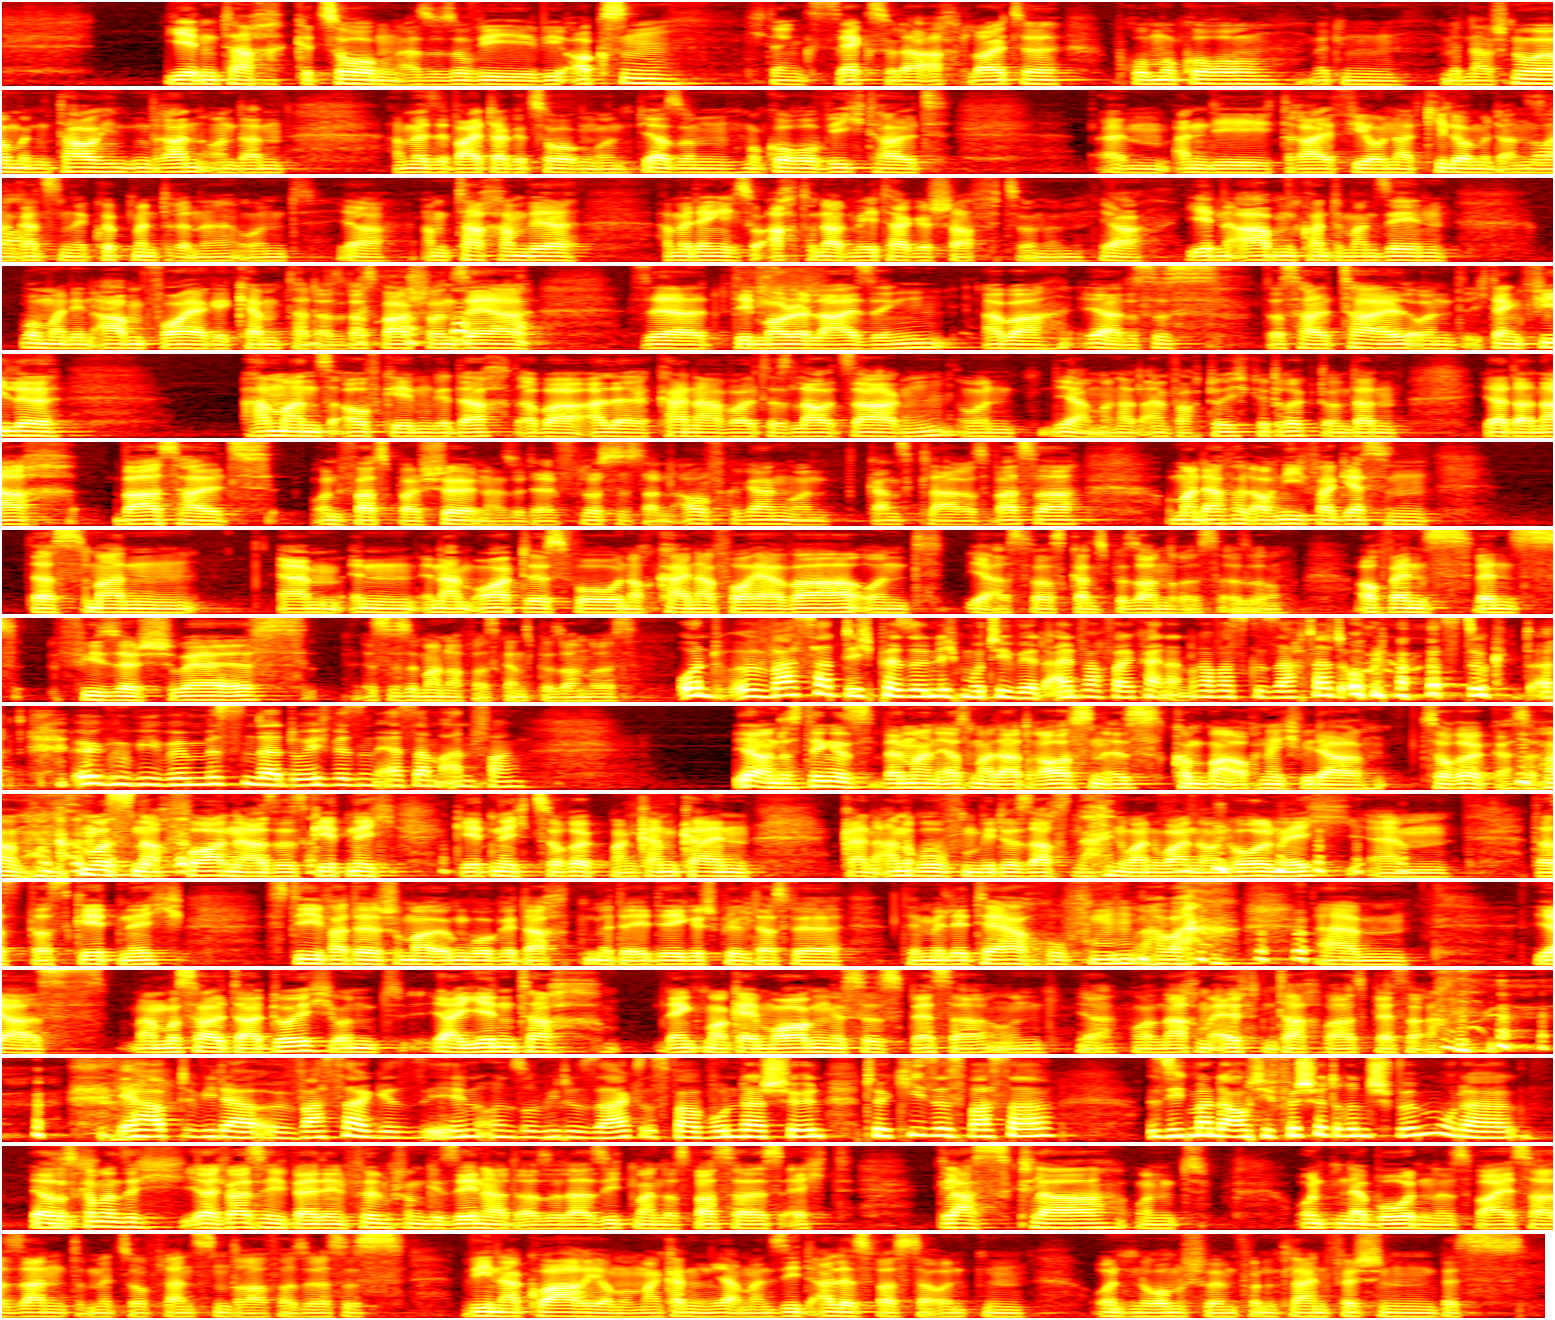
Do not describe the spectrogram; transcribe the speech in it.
jeden Tag gezogen. Also so wie, wie Ochsen. Ich denke, sechs oder acht Leute pro Mokoro mit, ein, mit einer Schnur, mit einem Tau hinten dran und dann haben wir sie weitergezogen. Und ja, so ein Mokoro wiegt halt ähm, an die 300, 400 Kilo mit unserem wow. ganzen Equipment drin. Und ja, am Tag haben wir, haben wir, denke ich, so 800 Meter geschafft. Und ja, jeden Abend konnte man sehen, wo man den Abend vorher gecampt hat. Also das war schon sehr, sehr demoralizing. Aber ja, das ist das halt Teil. Und ich denke, viele haben ans Aufgeben gedacht, aber alle, keiner wollte es laut sagen. Und ja, man hat einfach durchgedrückt und dann, ja, danach war es halt unfassbar schön. Also der Fluss ist dann aufgegangen und ganz klares Wasser. Und man darf halt auch nie vergessen, dass man ähm, in, in einem Ort ist, wo noch keiner vorher war. Und ja, es ist was ganz Besonderes. Also auch wenn es physisch schwer ist, ist es immer noch was ganz Besonderes. Und was hat dich persönlich motiviert? Einfach weil kein anderer was gesagt hat? Oder hast du gedacht, irgendwie, wir müssen da durch, wir sind erst am Anfang? Ja, und das Ding ist, wenn man erstmal da draußen ist, kommt man auch nicht wieder zurück. Also man, man muss nach vorne. Also es geht nicht, geht nicht zurück. Man kann keinen kein Anrufen, wie du sagst, 911 und hol mich. ähm, das, das geht nicht. Steve hatte schon mal irgendwo gedacht, mit der Idee gespielt, dass wir den Militär rufen, aber ähm, ja, es, man muss halt da durch und ja, jeden Tag denkt man, okay, morgen ist es besser und ja, nach dem elften Tag war es besser. Ihr habt wieder Wasser gesehen und so wie du sagst, es war wunderschön. Türkises Wasser. Sieht man da auch die Fische drin schwimmen oder? Ja, das kann man sich, ja, ich weiß nicht, wer den Film schon gesehen hat. Also da sieht man, das Wasser ist echt glasklar und unten der Boden ist weißer Sand mit so Pflanzen drauf. Also das ist wie ein Aquarium und man kann, ja, man sieht alles, was da unten, unten rumschwimmt, von kleinen Fischen bis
